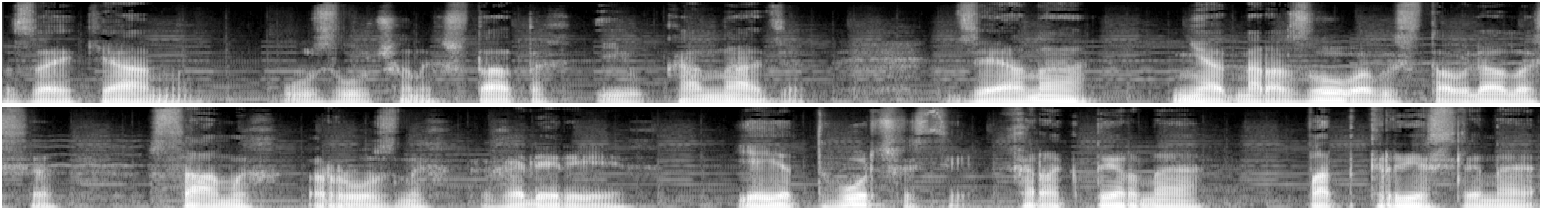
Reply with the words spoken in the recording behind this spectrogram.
за акеану у злучаных штатах і ў Канадзе, дзе яна неаднаразова выстаўлялася в самых розных галереях. Яе творчасці характэрная падкрэсленая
